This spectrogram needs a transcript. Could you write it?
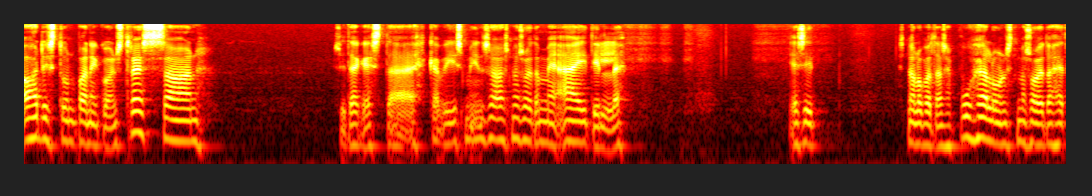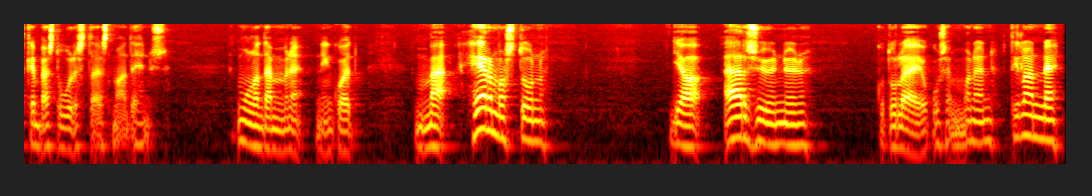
ahdistun, panikoin, stressaan. Sitä kestää ehkä viisi minsaa. Sitten mä soitan meidän äitille. Ja sitten sit mä lopetan sen puhelun, sitten mä soitan hetken päästä uudestaan ja sitten mä oon tehnyt sen. Et mulla on tämmönen, niin että mä hermostun ja ärsyynny, kun tulee joku semmoinen tilanne.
